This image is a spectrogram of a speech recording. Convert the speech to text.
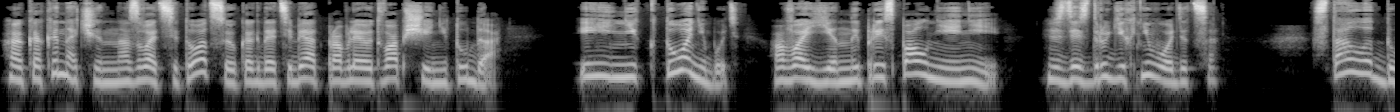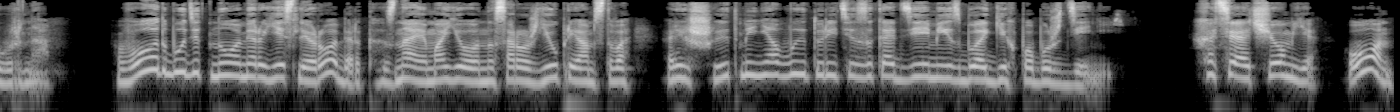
а как иначе назвать ситуацию, когда тебя отправляют вообще не туда? И не кто-нибудь, а военный при исполнении. Здесь других не водится. Стало дурно. Вот будет номер, если Роберт, зная мое носорожье упрямство, решит меня вытурить из Академии из благих побуждений. Хотя о чем я? Он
